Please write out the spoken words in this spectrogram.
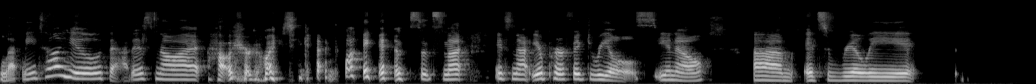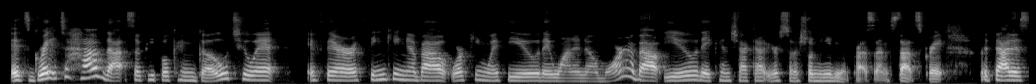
let me tell you that is not how you're going to get clients it's not it's not your perfect reels you know um it's really it's great to have that so people can go to it. If they're thinking about working with you they want to know more about you they can check out your social media presence. That's great. But that is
